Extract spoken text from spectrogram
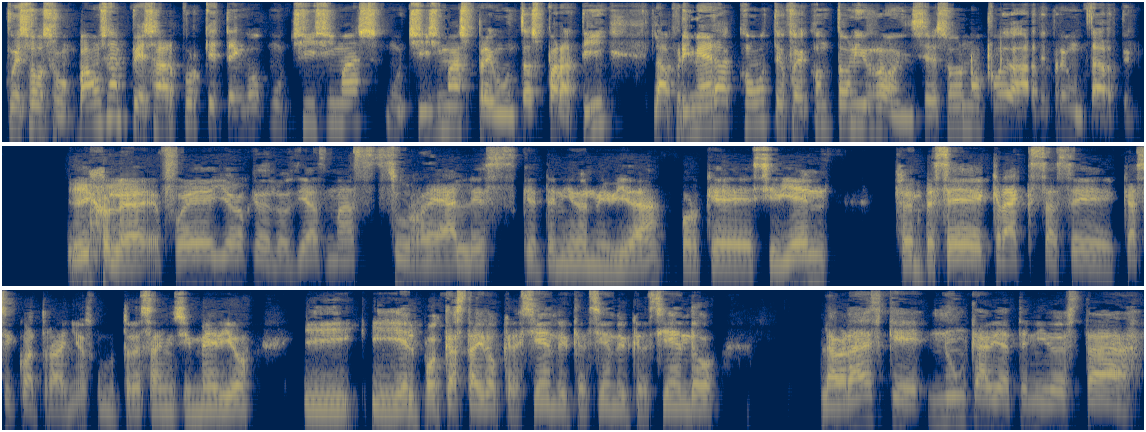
Pues Oso, vamos a empezar porque tengo muchísimas, muchísimas preguntas para ti. La primera, ¿cómo te fue con Tony Robbins? Eso no puedo dejar de preguntártelo. Híjole, fue yo creo que de los días más surreales que he tenido en mi vida, porque si bien pues, empecé Cracks hace casi cuatro años, como tres años y medio, y, y, el podcast ha ido creciendo y creciendo y creciendo, la verdad es que nunca había tenido esta,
